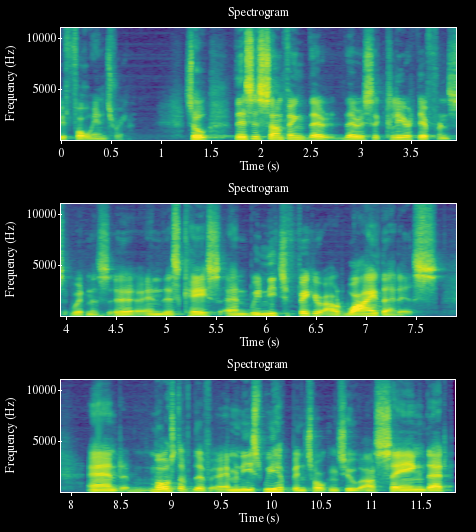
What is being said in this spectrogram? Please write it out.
before entering. So this is something there, there is a clear difference witness uh, in this case, and we need to figure out why that is. And most of the MNEs we have been talking to are saying that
